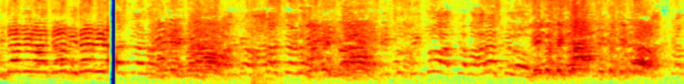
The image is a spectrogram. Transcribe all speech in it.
ఇది ఇదే సిగ్గు సిగ్గు అక్రమ అరెస్టులు సిగ్గు సిగ్గు అక్రమ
